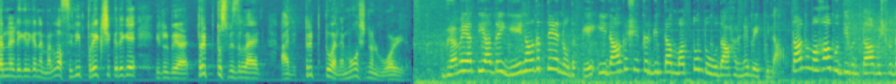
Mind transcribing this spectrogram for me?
ಕನ್ನಡಿಗರಿಗೆ, ನಮ್ಮೆಲ್ಲ ಸಿನಿ ಪ್ರೇಕ್ಷಕರಿಗೆ it will be a trip to Switzerland and trip to an emotional world ಭ್ರಮೆ ಅತಿಯಾದ್ರೆ ಏನಾಗುತ್ತೆ ಅನ್ನೋದಕ್ಕೆ ಈ ನಾಗಶೇಖರ್ಗಿಂತ ಮತ್ತೊಂದು ಉದಾಹರಣೆ ಬೇಕಿಲ್ಲ. ತಾನು ಮಹಾಬುದ್ಧಿವಂತ, ವಿಶ್ವದ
